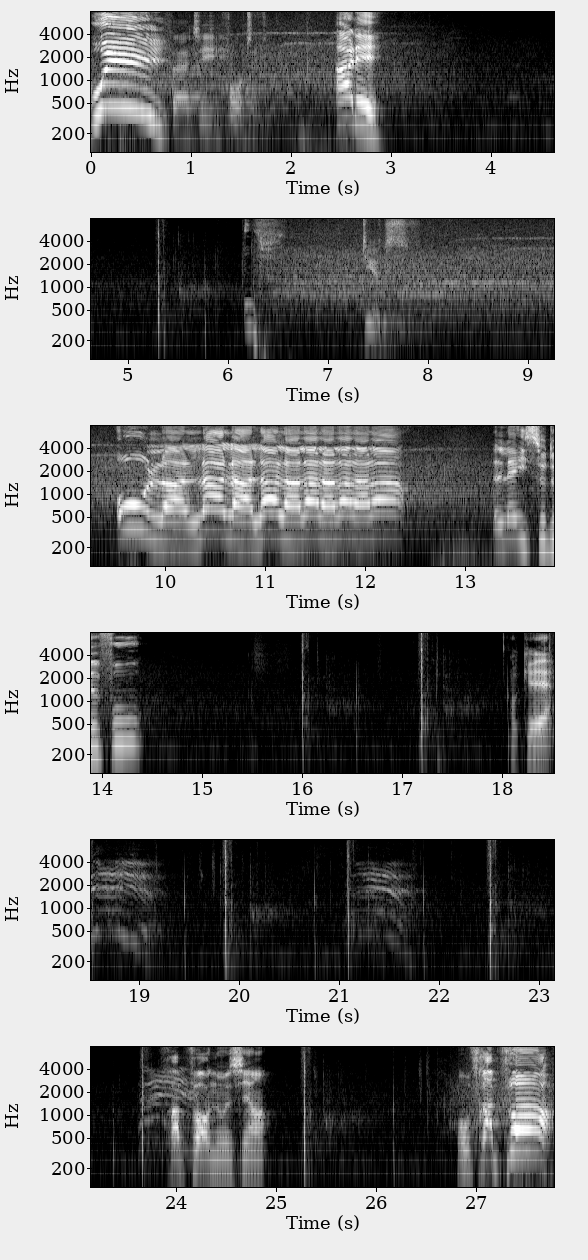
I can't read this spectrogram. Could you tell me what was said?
Oui Allez Ouf Oh là là là là là là là là là là Lace de fou Ok. Frappe fort nous aussi hein. On frappe fort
